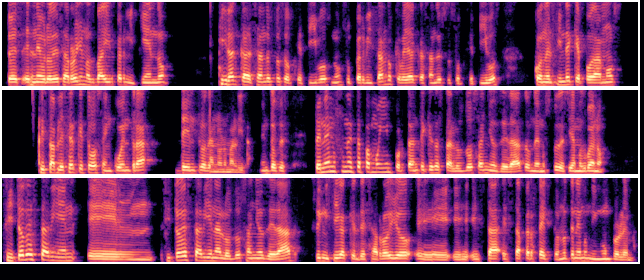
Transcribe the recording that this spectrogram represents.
Entonces, el neurodesarrollo nos va a ir permitiendo ir alcanzando estos objetivos, ¿no? Supervisando que vaya alcanzando estos objetivos con el fin de que podamos establecer que todo se encuentra dentro de la normalidad. Entonces, tenemos una etapa muy importante que es hasta los dos años de edad, donde nosotros decíamos, bueno, si todo está bien, eh, si todo está bien a los dos años de edad, significa que el desarrollo eh, eh, está, está perfecto, no tenemos ningún problema.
